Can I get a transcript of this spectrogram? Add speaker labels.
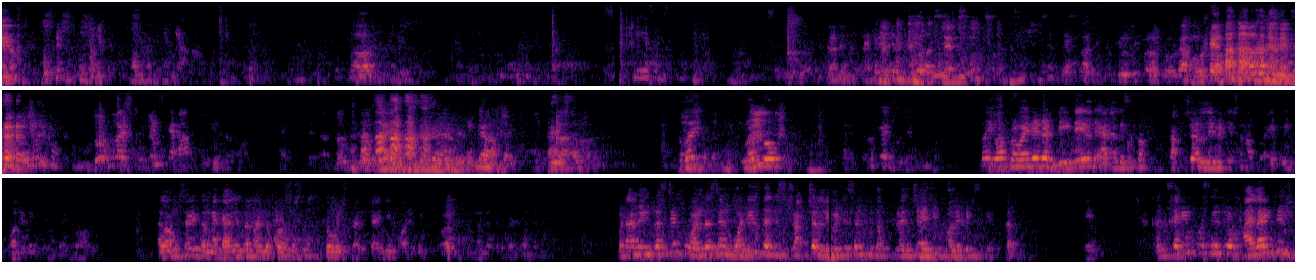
Speaker 1: 変なこと。Analysis of structural limitation of right-wing politics in Bengal, alongside the mechanism and the processes through which franchising politics works in the. But I'm interested to understand what is the structural limitation to the franchising politics itself. Okay. And the second question is you have highlighted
